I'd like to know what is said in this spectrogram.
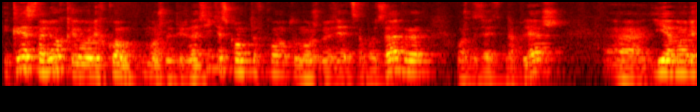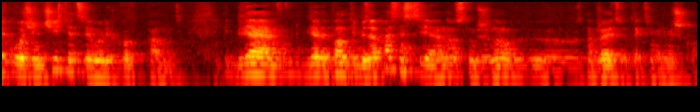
И кресло легкое, его легко можно переносить из комнаты в комнату, можно взять с собой за город, можно взять на пляж. Э, и оно легко очень чистится, его легко помыть. И для, для дополнительной безопасности оно снабжено, э, снабжается вот таким ремешком.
